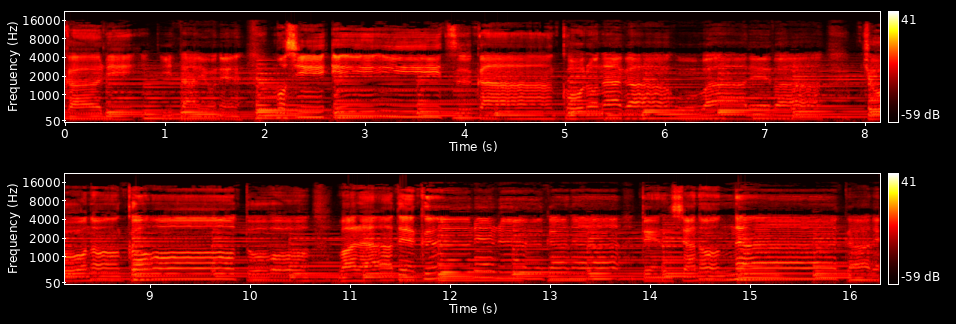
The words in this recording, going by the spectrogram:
かりいたよね。もしいつかコロナが終われば今日のことを笑ってくれるかな電車の中で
